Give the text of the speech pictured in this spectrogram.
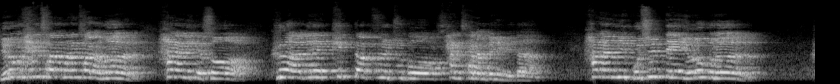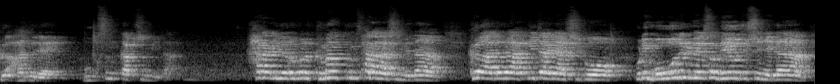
여러분 한 사람 한 사람은 하나님께서 그 아들의 피값을 주고 산 사람들입니다. 하나님이 보실 때 여러분은 그 아들의 목숨값입니다. 하나님 여러분을 그만큼 사랑하십니다. 그 아들을 아끼지 아니하시고 우리 모두를 위해서 내어주시니까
